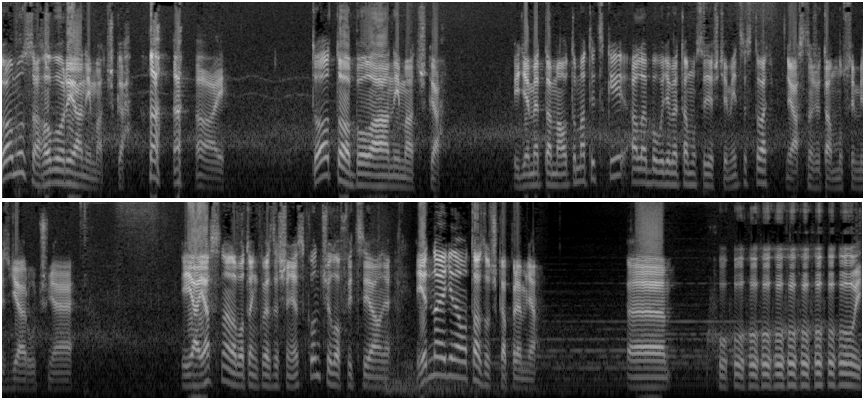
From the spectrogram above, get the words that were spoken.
Tomu sa hovorí animačka. Toto bola animačka. Ideme tam automaticky, alebo budeme tam musieť ešte my cestovať? Jasné, že tam musím ísť ja ručne. Ja jasné, lebo ten quest ešte neskončil oficiálne. Jedna jediná otázočka pre mňa. Ehm... Huhuhuhuhuhuhuhuhuhuj.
